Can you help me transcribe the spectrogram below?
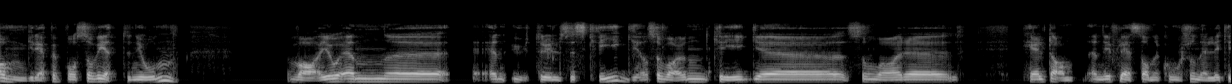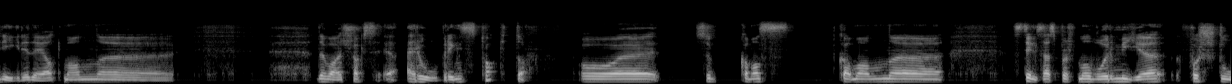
angrepet på Sovjetunionen var jo en, eh, en utryddelseskrig. Altså var jo en krig som var helt annet enn de fleste andre konvensjonelle kriger i det at man Det var et slags erobringstokt. da og eh, så kan man, kan man eh, stille seg spørsmål hvor mye forsto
